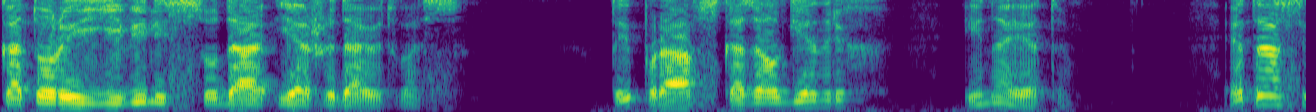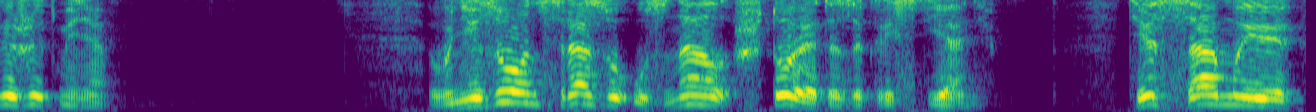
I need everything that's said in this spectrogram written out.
которые явились сюда и ожидают вас. — Ты прав, — сказал Генрих, — и на это. Это освежит меня. Внизу он сразу узнал, что это за крестьяне. Те самые,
